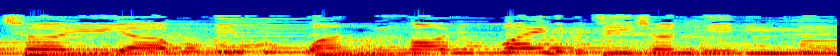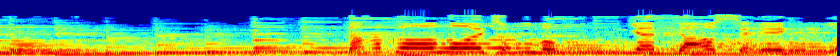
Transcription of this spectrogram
苗，云外归鸟知春晓。那个爱早梦一觉醒来，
